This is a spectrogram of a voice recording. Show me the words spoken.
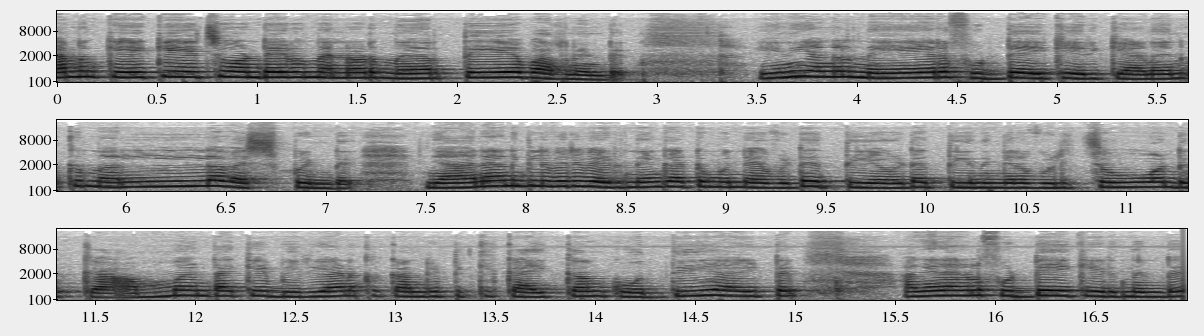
കാരണം കേക്ക് ഏച്ചി കൊണ്ടുവരുമെന്ന് എന്നോട് നേരത്തെ പറഞ്ഞിട്ടുണ്ട്. ഇനി ഞങ്ങൾ നേരെ ഫുഡ് കഴിക്കാതിരിക്കുകയാണ് എനിക്ക് നല്ല വിശപ്പുണ്ട്. ഞാനാണെങ്കിൽ ഇവർ വരുന്നതിനെക്കാട്ട് മുന്നേ എവിടെ എത്തി എവിടെ എത്തി എന്നിങ്ങനെ വിളിച്ചുകൊണ്ട് നിൽക്കുക അമ്മ ഉണ്ടാക്കിയ ബിരിയാണി ഒക്കെ കണ്ടിട്ട് എനിക്ക് കഴിക്കാൻ കൊതിയായിട്ട് അങ്ങനെ ഞങ്ങൾ ഫുഡ് കഴിക്കുന്നുണ്ട്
